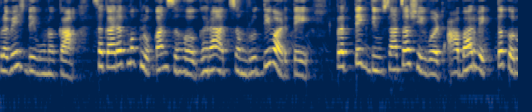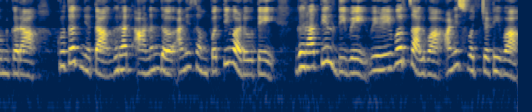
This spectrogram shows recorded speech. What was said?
प्रवेश देऊ नका. सकारात्मक लोकांसह घरात समृद्धी वाढते. प्रत्येक दिवसाचा शेवट आभार व्यक्त करून करा. कृतज्ञता घरात आनंद आणि संपत्ती वाढवते. घरातील दिवे वेळेवर चालवा आणि स्वच्छ ठेवा.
